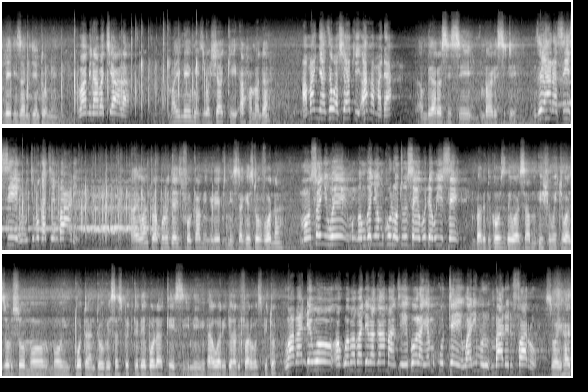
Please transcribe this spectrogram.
Ladies and gentlemen, abaami n'abakyala my name is Washaki Ahmada. amannya nze washaki ahamada I'm the RCC Mbale City. nze rcc mu kibuga ky'embaali I want to apologize for coming late, Mr. Guest of Honor, munsonyiwe omugenyi omukulu ntuuse obudde buyise but because there was some issue which was also more, more important of a suspected Ebola case in our regional referral hospital. wabaddewo ogwe babadde bagamba nti ebola yamukutte wali mu mbaale rufaro So I had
